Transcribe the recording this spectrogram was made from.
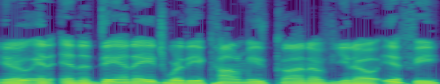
you know in, in a day and age where the economy is kind of you know iffy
